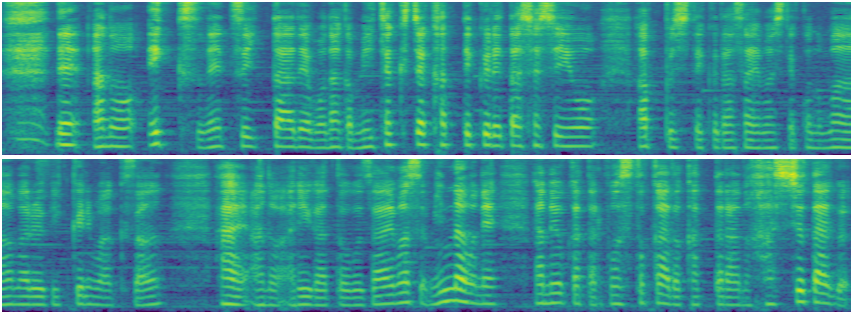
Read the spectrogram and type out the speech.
で、あの、X ね、ツイッターでもなんかめちゃくちゃ買ってくれた写真をアップしてくださいまして、このまーまるびっくりマークさん。はい、あの、ありがとうございます。みんなもね、あの、よかったらポストカード買ったら、あの、ハッシュタグ、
